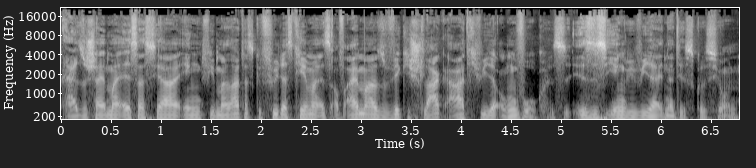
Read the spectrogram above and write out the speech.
Also scheinbar ist das ja irgendwie, man hat das Gefühl, das Thema ist auf einmal so wirklich schlagartig wieder en vogue. Es ist irgendwie wieder in der Diskussion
